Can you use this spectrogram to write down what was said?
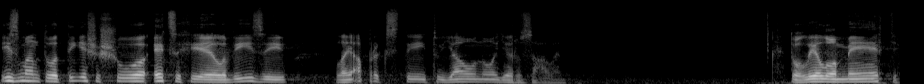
izmanto tieši šo Ecehiela vīziju, lai aprakstītu jauno Jeruzalemi. To lielo mērķi,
